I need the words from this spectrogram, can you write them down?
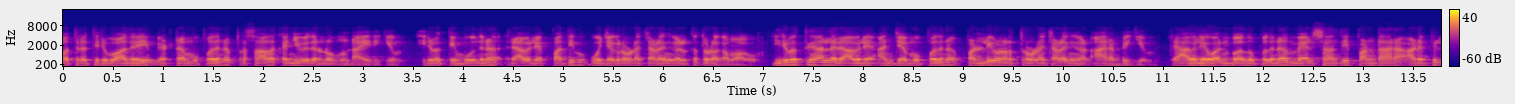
പത്തിന് തിരുവാതിരയും എട്ട് മുപ്പതിന് പ്രസാദ കഞ്ഞി വിതരണവും ഉണ്ടായിരിക്കും. ഇരുപത്തിമൂന്നിന് രാവിലെ പതിവ് പൂജകളോടെ ചടങ്ങുകൾക്ക് തുടക്കമാകും. ഇരുപത്തിനാലിന് രാവിലെ അഞ്ച് മുപ്പതിന് പള്ളി ഉണർത്തലോടെ ചടങ്ങുകൾ ആരംഭിക്കും. രാവിലെ ഒൻപത് മുപ്പതിന് മേൽശാന്തി പണ്ടാര അടുപ്പിൽ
